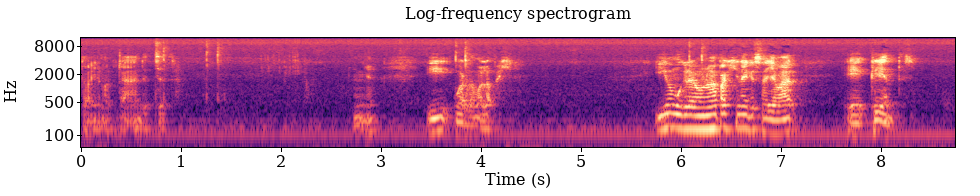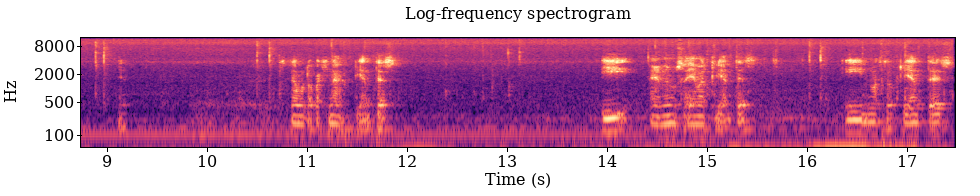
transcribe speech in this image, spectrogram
tamaño más grande, etc. Y guardamos la página. Y vamos a crear una página que se va a llamar eh, clientes. Creamos la página clientes. Y el menú se va a llamar clientes. Y nuestros clientes,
